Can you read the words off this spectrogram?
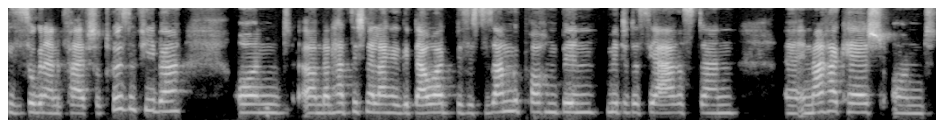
dieses sogenannte pfeifische Drüsenfieber und ähm, dann hat es nicht mehr lange gedauert, bis ich zusammengebrochen bin, Mitte des Jahres dann äh, in Marrakesch und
